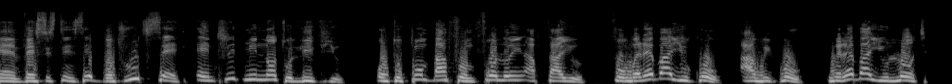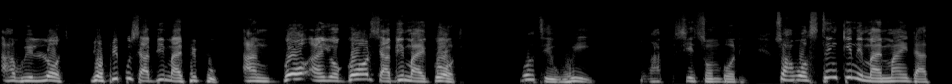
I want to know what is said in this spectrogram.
uh, verse 16, say, but Ruth said, entreat me not to leave you or to turn back from following after you. For wherever you go, I will go. Wherever you lodge, I will lodge. Your people shall be my people, and go and your God shall be my God. What a way to appreciate somebody. So I was thinking in my mind that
